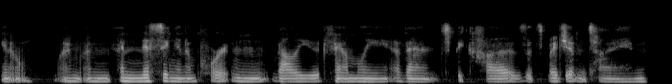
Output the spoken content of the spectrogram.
you know, I'm, I'm, I'm missing an important valued family event because it's my gym time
